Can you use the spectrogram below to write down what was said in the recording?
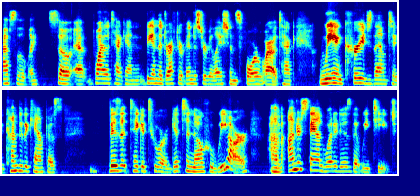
Absolutely. So at WyoTech and being the director of industry relations for WyoTech, we encourage them to come to the campus, visit, take a tour, get to know who we are, um, understand what it is that we teach.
